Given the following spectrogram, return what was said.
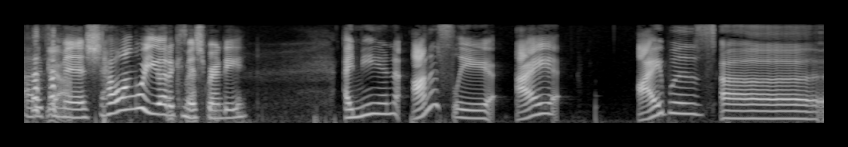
great. out of Yeah. How long were you out of commish, Brandie? I mean, honestly, I I was uh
